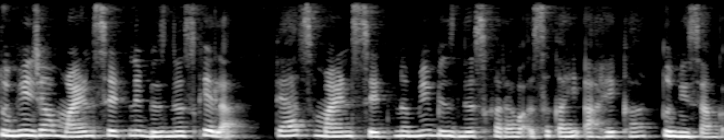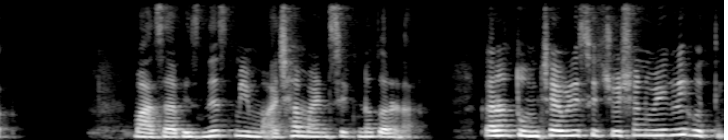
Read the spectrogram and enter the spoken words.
तुम्ही ज्या माइंडसेटने बिझनेस केला त्याच माइंडसेटनं मी बिझनेस करावा असं काही आहे का तुम्ही सांगा. माझा बिझनेस मी माझ्या माइंडसेटनं करणार. कारण तुमच्या वेळी सिच्युएशन वेगळी होती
